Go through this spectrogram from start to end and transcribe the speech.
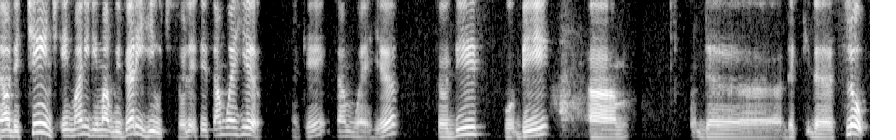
now the change in money demand will be very huge. So let's say somewhere here, okay, somewhere here. So this would be um, the, the, the slope,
